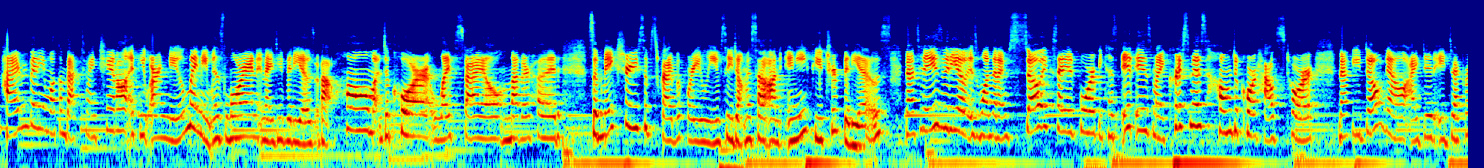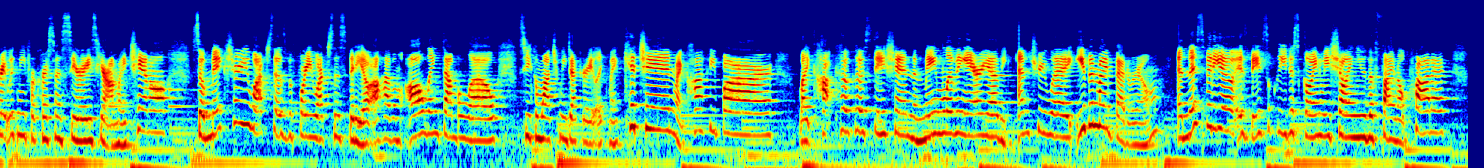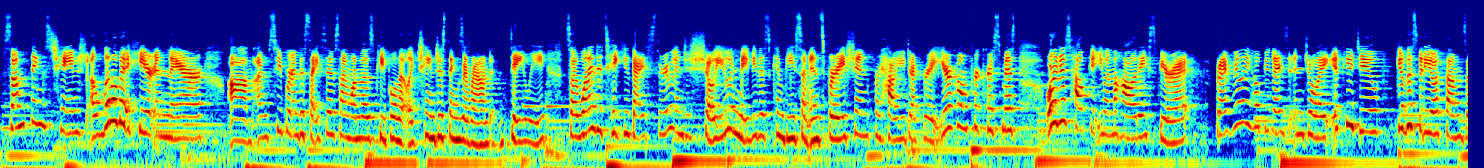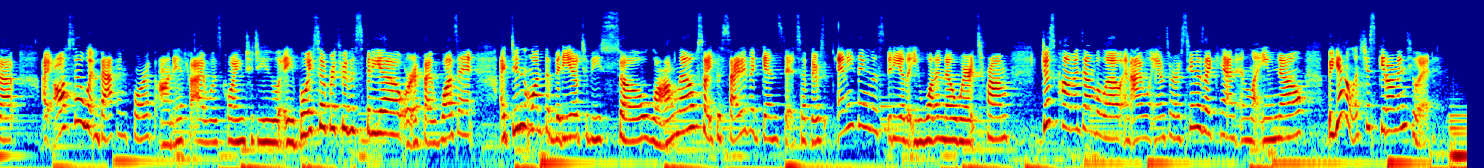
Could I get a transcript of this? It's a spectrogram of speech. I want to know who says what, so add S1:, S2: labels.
S1: Hi everybody and welcome back to my channel. If you are new, my name is Lauren and I do videos about home, decor, lifestyle, motherhood. So make sure you subscribe before you leave so you don't miss out on any future videos. Now today's video is one that I'm so excited for because it is my Christmas home decor house tour. Now if you don't know, I did a Decorate With Me for Christmas series here on my channel. So make sure you watch those before you watch this video. I'll have them all linked down below so you can watch me decorate like my kitchen, my coffee bar, like hot cocoa station, the main living area, the entryway, even my bedroom. And this video is basically just going to be showing you the final product. Some things changed a little bit here and there. Um, I'm super indecisive, so I'm one of those people that like changes things around daily. So I wanted to take you guys through and just show you, and maybe this can be some inspiration for how you decorate your home for Christmas, or just help get you in the holiday spirit. But I really hope you guys enjoy. If you do, give this video a thumbs up. I also went back and forth on if I was going to do a voiceover through this video or if I wasn't. I didn't want the video to be so long though, so I decided against it. So if there's anything in this video that you wanna know where it's from, just comment down below and I will answer as soon as I can and let you know. But yeah, let's just get on into it.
